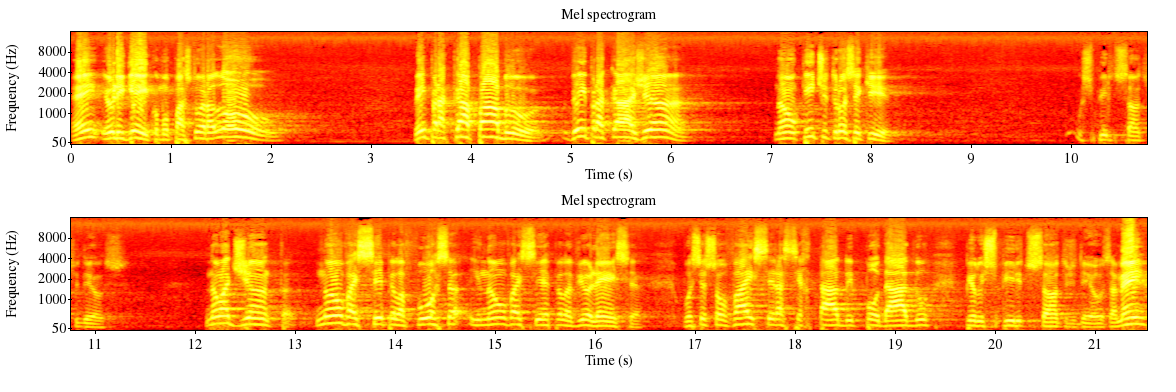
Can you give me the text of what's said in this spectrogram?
Hein? Eu liguei como pastor, alô! Vem para cá, Pablo! Vem para cá, Jean! Não, quem te trouxe aqui? O Espírito Santo de Deus. Não adianta, não vai ser pela força e não vai ser pela violência. Você só vai ser acertado e podado pelo Espírito Santo de Deus. Amém?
